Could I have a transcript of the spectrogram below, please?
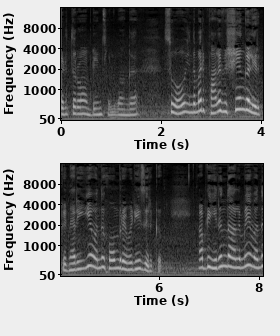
எடுத்துரும் அப்படின்னு சொல்லுவாங்க. ஸோ இந்த மாதிரி பல விஷயங்கள் இருக்குது நிறைய வந்து ஹோம் ரெமெடிஸ் இருக்குது அப்படி இருந்தாலுமே வந்து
